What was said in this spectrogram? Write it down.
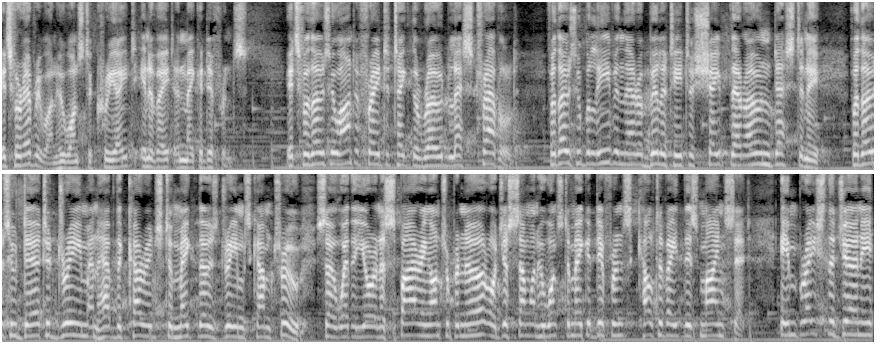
It's for everyone who wants to create, innovate, and make a difference. It's for those who aren't afraid to take the road less traveled, for those who believe in their ability to shape their own destiny, for those who dare to dream and have the courage to make those dreams come true. So whether you're an aspiring entrepreneur or just someone who wants to make a difference, cultivate this mindset. Embrace the journey,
